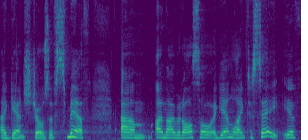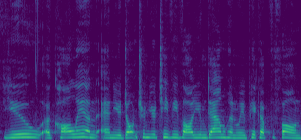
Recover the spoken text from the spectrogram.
against Joseph Smith. Um, and I would also, again, like to say if you uh, call in and you don't turn your TV volume down when we pick up the phone,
